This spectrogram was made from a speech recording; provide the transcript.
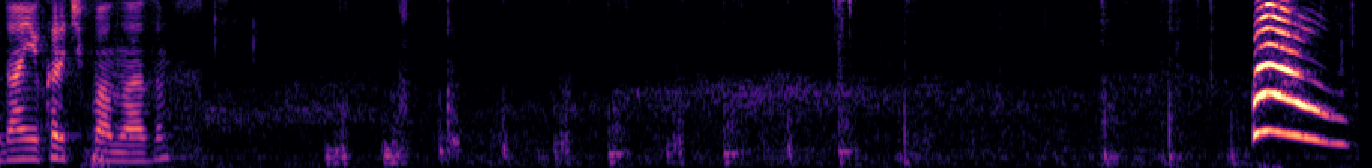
Buradan yukarı çıkmam lazım. Wow!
